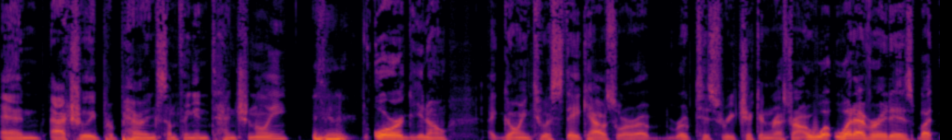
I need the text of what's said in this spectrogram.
and actually preparing something intentionally. Mm-hmm. Or, you know, going to a steakhouse or a rotisserie chicken restaurant or wh- whatever it is. But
